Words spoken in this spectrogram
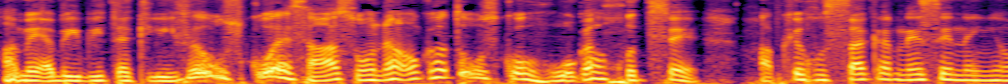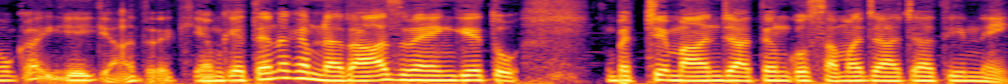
हमें अभी भी तकलीफ़ है, उसको एहसास होना होगा तो उसको होगा खुद से। आपके गुस्सा करने से नहीं होगा, ये याद रखिए। हम कहते हैं ना कि हम नाराज़ रहेंगे तो बच्चे मान जाते हैं, उनको समझ आ जाती नहीं।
